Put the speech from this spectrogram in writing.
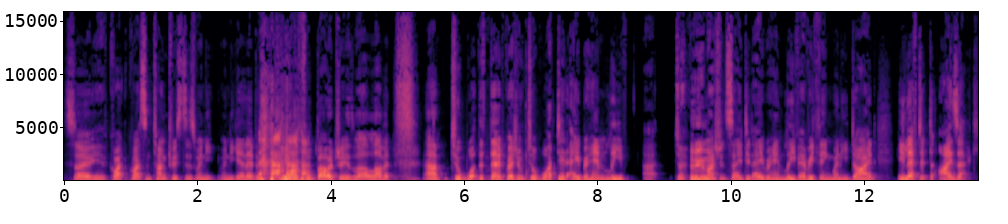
So yeah, quite quite some tongue twisters when you when you get there, but beautiful poetry as well. I love it. Um, to what the third question? To what did Abraham leave? Uh, to whom I should say did Abraham leave everything when he died? He left it to Isaac.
